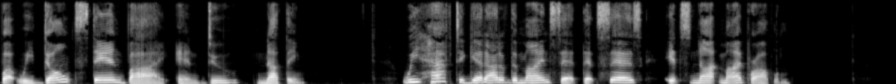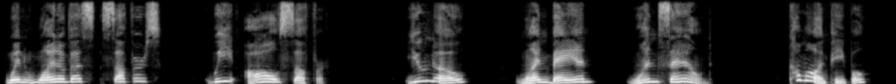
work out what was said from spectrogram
but we don't stand by and do nothing. We have to get out of the mindset that says it's not my problem. When one of us suffers, we all suffer. You know, one band, one sound. Come on, people.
